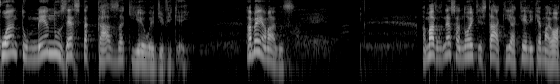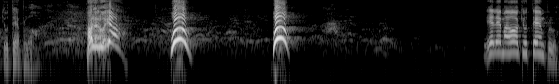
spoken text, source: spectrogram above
quanto menos esta casa que eu edifiquei. Amém, amados? Amados, nessa noite está aqui aquele que é maior que o templo. Aleluia! Aleluia! Uh! Uh! Ele é maior que o templo.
